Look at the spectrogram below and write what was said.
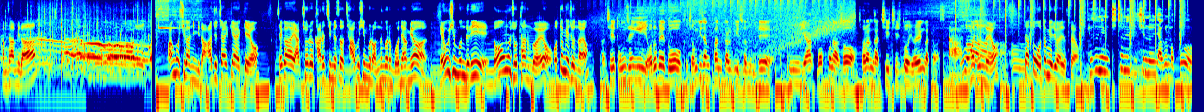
감사합니다. 광고 시간입니다. 아주 짧게 할게요. 제가 약초를 가르치면서 자부심을 얻는 거는 뭐냐면 배우신 분들이 너무 좋다는 거예요. 어떤 게 좋나요? 아, 제 동생이 여름에도 그 전기장판 깔고 있었는데 그 약 먹고 나서 저랑 같이 제주도 여행 갔다 왔어요. 아, 정말 좋네요. 어, 자, 또 어떤 게 좋아졌어요? 교수님 추천해 주시는 약을 먹고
